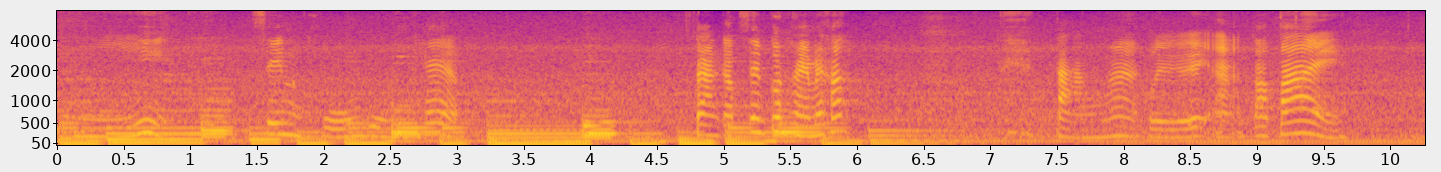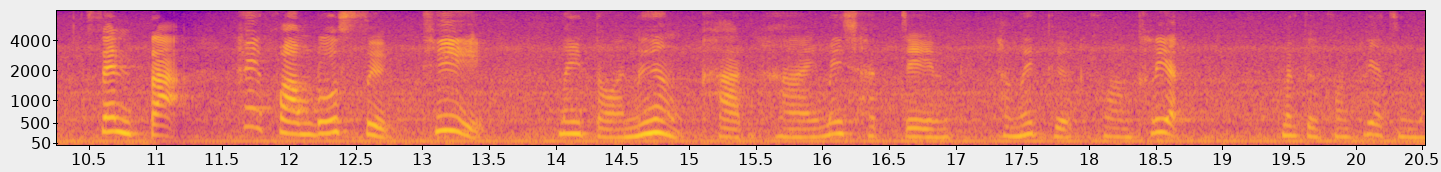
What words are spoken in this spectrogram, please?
บนี้ เส้นโค้งวงแคบ ต่างกับเส้นก้นหอยไหมคะ ต่างมากเลยอะต่อไป เส้นประให้ความรู้สึกที่ไม่ต่อเนื่องขาดหายไม่ชัดเจนทำให้เกิดความเครียด มันเกิดความเครียดจริงไหม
